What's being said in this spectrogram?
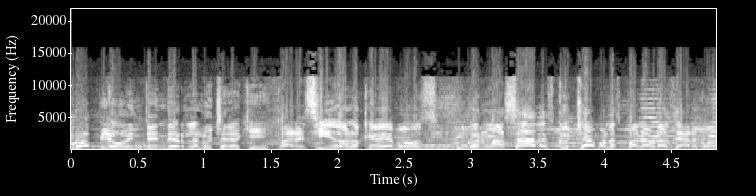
propio entender la lucha de aquí. Parecido a lo que vemos con Masada, escuchamos las palabras de Argos.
